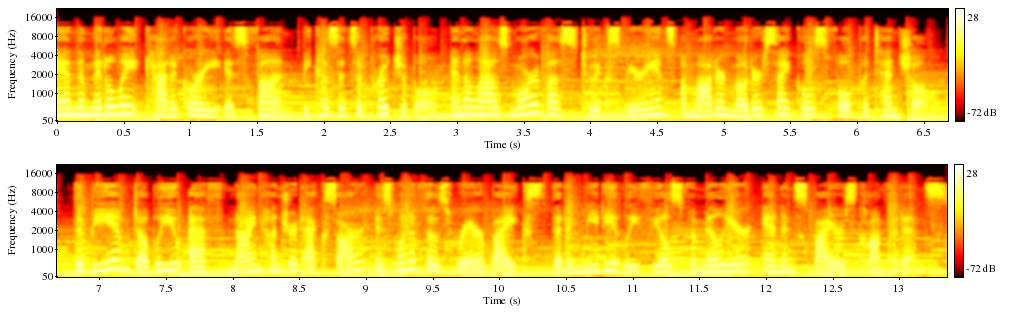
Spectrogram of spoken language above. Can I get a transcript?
And the middleweight category is fun because it's approachable and allows more of us to experience a modern motorcycle's full potential. The BMW F900 XR is one of those rare bikes that immediately feels familiar and inspires confidence,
